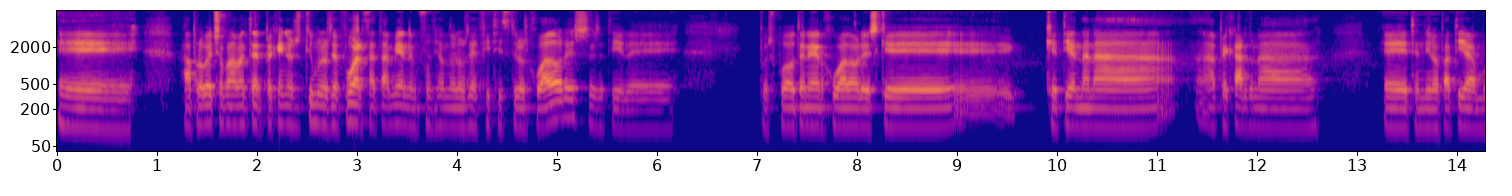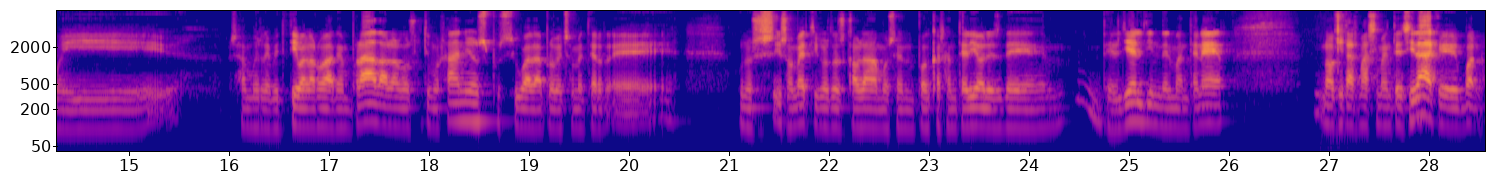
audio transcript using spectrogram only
Eh, aprovecho para meter pequeños estímulos de fuerza también en función de los déficits de los jugadores, es decir, eh, pues puedo tener jugadores que, que tiendan a, a pecar de una eh, tendinopatía muy, o sea, muy repetitiva a lo largo de la temporada, a lo largo de los últimos años, pues igual aprovecho meter eh, unos isométricos de los que hablábamos en podcasts anteriores de, del yielding, del mantener. No quizás máxima intensidad, que bueno,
